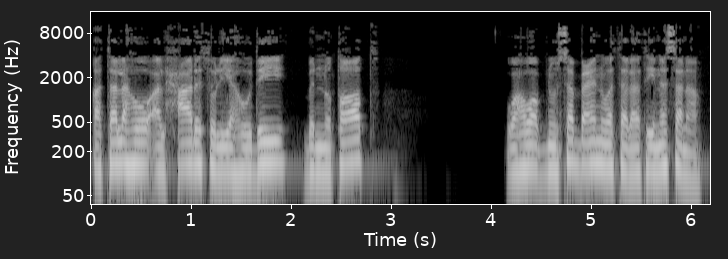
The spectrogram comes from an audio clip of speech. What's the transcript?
قتله الحارث اليهودي بن نطاط وهو ابن سبع وثلاثين سنة.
